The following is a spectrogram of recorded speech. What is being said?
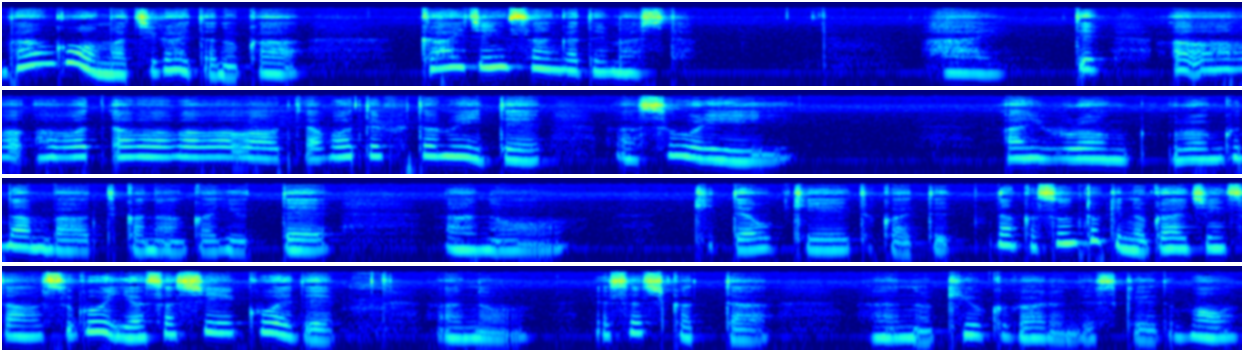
番号を間違えたのか外人さんが出ました。はい。であわあわあわわわわ慌てふためいて「あ Sorry. I wrong, wrong number」ってかなんか言ってあの来て OK とか言ってなんかその時の外人さんはすごい優しい声であの優しかったあの記憶があるんですけれども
